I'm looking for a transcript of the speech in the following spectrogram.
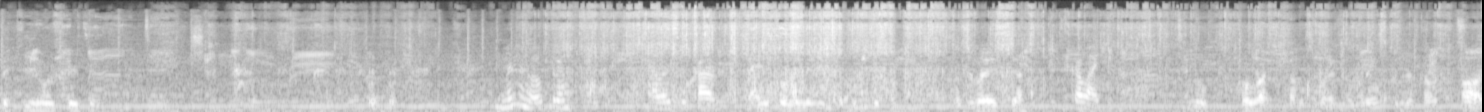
Такі глушитель. Ми не добре, але суха. Ніколи не штуку. Називається, Калач. ну, колач там називається українською буде калач. А,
